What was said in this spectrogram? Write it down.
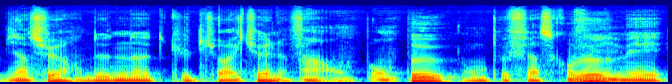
Bien sûr, de notre culture actuelle. Enfin, on, peut, on peut faire ce qu'on veut, mais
